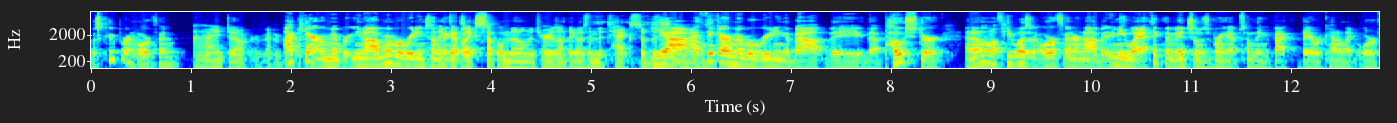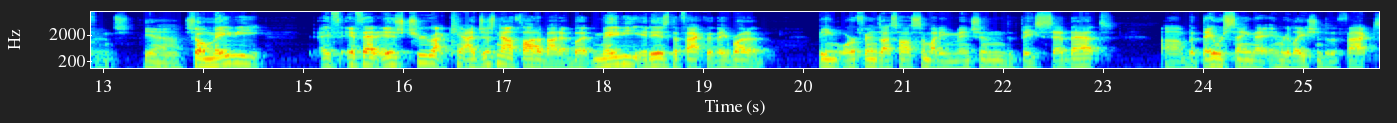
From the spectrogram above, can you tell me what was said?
Was Cooper an orphan? I don't remember. I can't remember. You know, I remember reading I something think that's about. like supplemental materials. I think it was in the text of the yeah, show. I think I remember reading about the that poster, and I don't know if he was an orphan or not. But anyway, I think the Mitchums bring up something the fact that they were kind of like orphans. Yeah. So maybe if if that is true, I can't. I just now thought about it, but maybe it is the fact that they brought up being orphans. I saw somebody mention that they said that, um, but they were saying that in relation to the fact.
